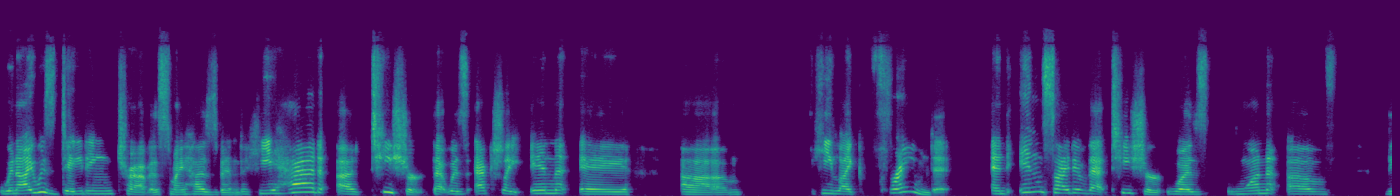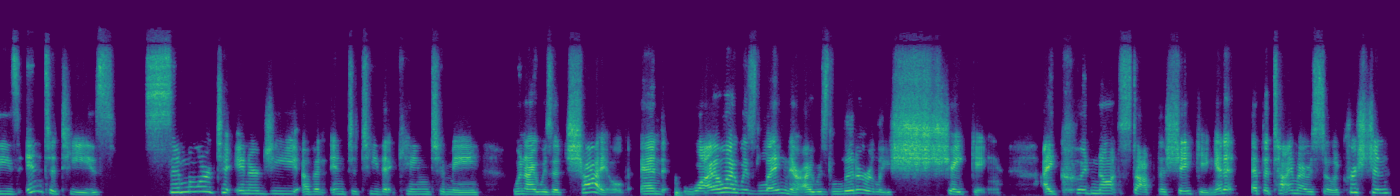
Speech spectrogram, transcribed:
when I was dating Travis, my husband, he had a t-shirt that was actually in a um he like framed it and inside of that t-shirt was one of these entities similar to energy of an entity that came to me when I was a child. And while I was laying there, I was literally shaking. I could not stop the shaking. And at, at the time, I was still a Christian.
